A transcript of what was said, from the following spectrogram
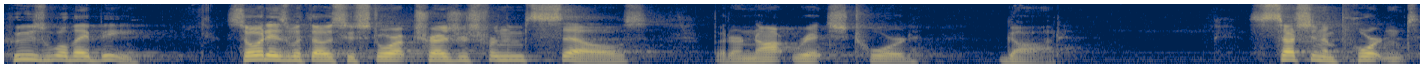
whose will they be? So it is with those who store up treasures for themselves, but are not rich toward God. Such an important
